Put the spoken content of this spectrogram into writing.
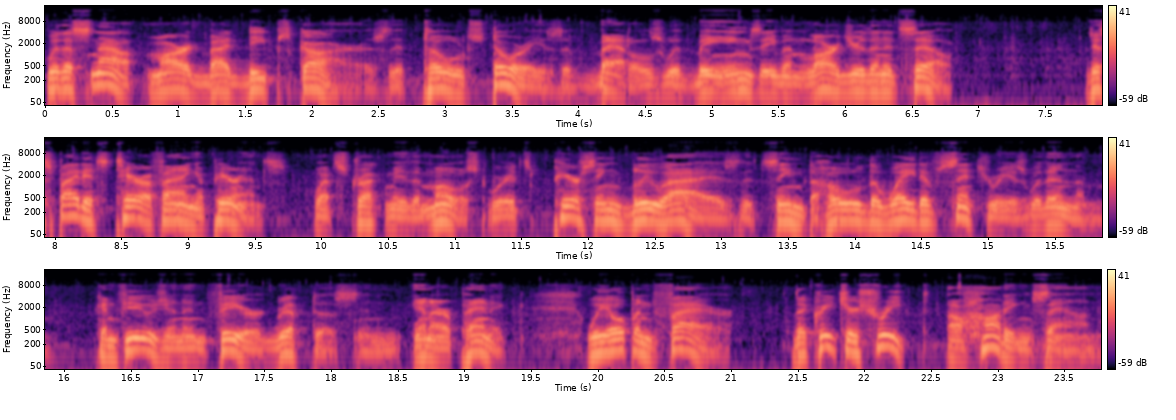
with a snout marred by deep scars that told stories of battles with beings even larger than itself. Despite its terrifying appearance, what struck me the most were its piercing blue eyes that seemed to hold the weight of centuries within them. Confusion and fear gripped us, and in our panic, we opened fire. The creature shrieked, a haunting sound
